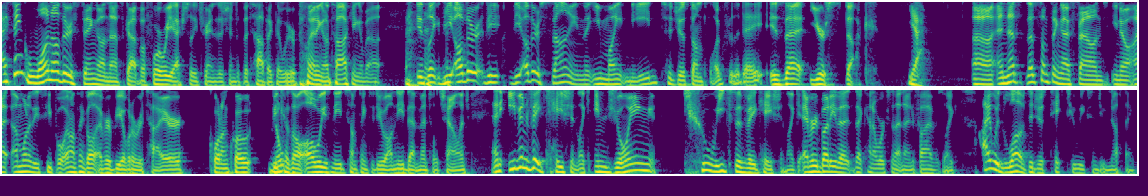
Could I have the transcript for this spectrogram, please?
I think one other thing on that, Scott, before we actually transition to the topic that we were planning on talking about, is like the other the the other sign that you might need to just unplug for the day is that you're stuck. Yeah. Uh, and that's that's something I found. You know, I, am one of these people. I don't think I'll ever be able to retire, quote unquote, because nope. I'll always need something to do. I'll need that mental challenge, and even vacation, like enjoying two weeks of vacation. Like everybody that, that kind of works in that nine to five is like, I would love to just take two weeks and do nothing.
